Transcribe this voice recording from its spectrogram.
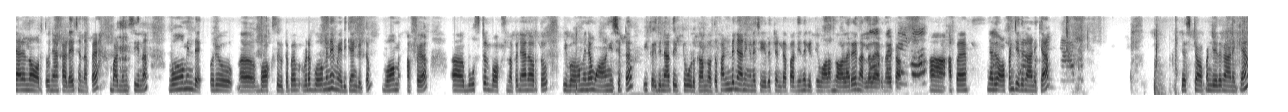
ഞാനൊന്ന് ഓർത്തു ഞാൻ കടയിൽ ചെന്നപ്പോൾ ബണ്ണിങ്സിന്ന് വേമിന്റെ ഒരു ബോക്സ് കിട്ടും. അപ്പോൾ ഇവിടെ വേമിനെ മേടിക്കാൻ കിട്ടും. വേം അഫയർ ബൂസ്റ്റർ ബോക്സ് എന്ന് അപ്പം ഞാൻ ഓർത്തു ഈ വേമിനെ വാങ്ങിച്ചിട്ട് ഈ ഇതിനകത്ത് ഇട്ട് കൊടുക്കാം എന്ന് ഓർത്തു. പണ്ട് ഞാൻ ഇങ്ങനെ ചെയ്തിട്ടുണ്ട്. അപ്പം അതിൽ നിന്ന് കിട്ടിയ വളം വളരെ നല്ലതായിരുന്നു കേട്ടോ. ആ അപ്പം ഞാനിത് ഓപ്പൺ ചെയ്ത് കാണിക്കാം. ജസ്റ്റ് ഓപ്പൺ ചെയ്ത് കാണിക്കാം.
